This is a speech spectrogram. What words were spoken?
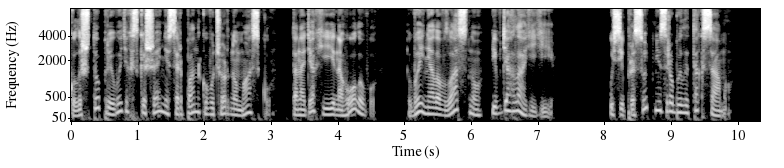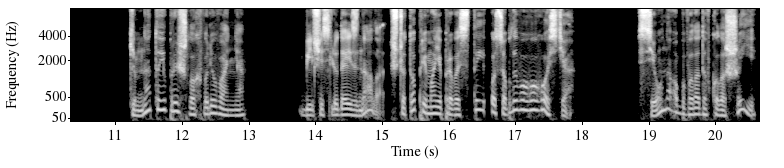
Коли Штопрі витяг з кишені серпанкову чорну маску та надяг її на голову, вийняла власну і вдягла її. Усі присутні зробили так само. Кімнатою прийшло хвилювання. Більшість людей знала, що Топрі має привезти особливого гостя. Сіона обвела довкола шиї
